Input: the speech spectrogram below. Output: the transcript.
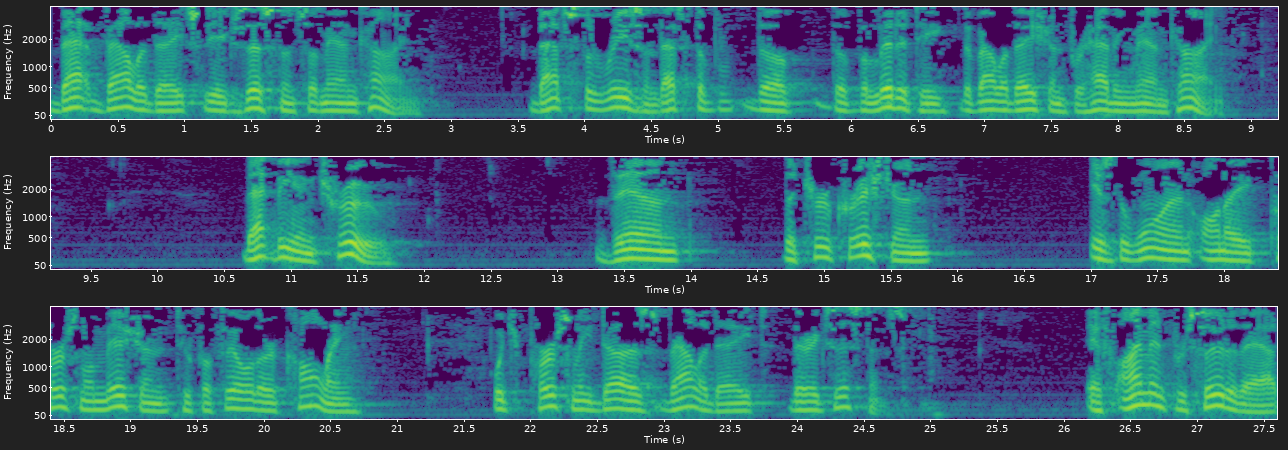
that validates the existence of mankind. That's the reason, that's the, the, the validity, the validation for having mankind. That being true, then the true Christian is the one on a personal mission to fulfill their calling, which personally does validate their existence. If I'm in pursuit of that,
